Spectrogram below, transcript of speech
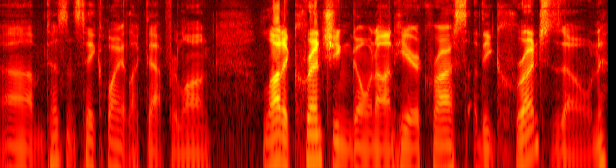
Um, doesn't stay quiet like that for long. A lot of crunching going on here across the crunch zone.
